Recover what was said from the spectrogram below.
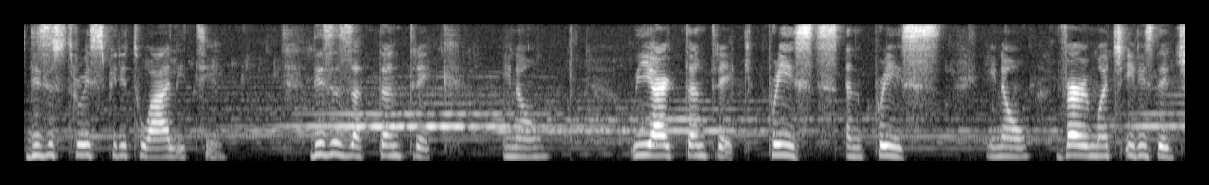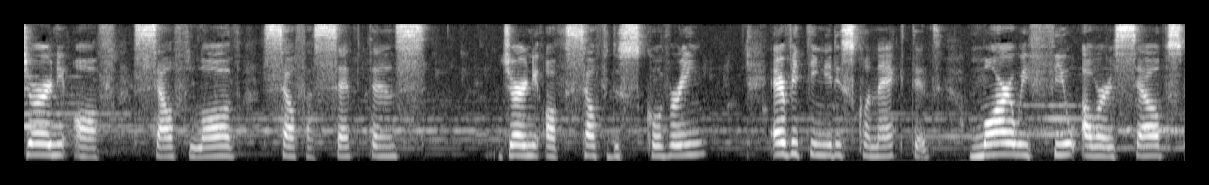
This is true spirituality. This is a tantric, you know. We are tantric priests and priests, you know. Very much it is the journey of self love, self acceptance, journey of self discovering everything it is connected. More we feel ourselves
